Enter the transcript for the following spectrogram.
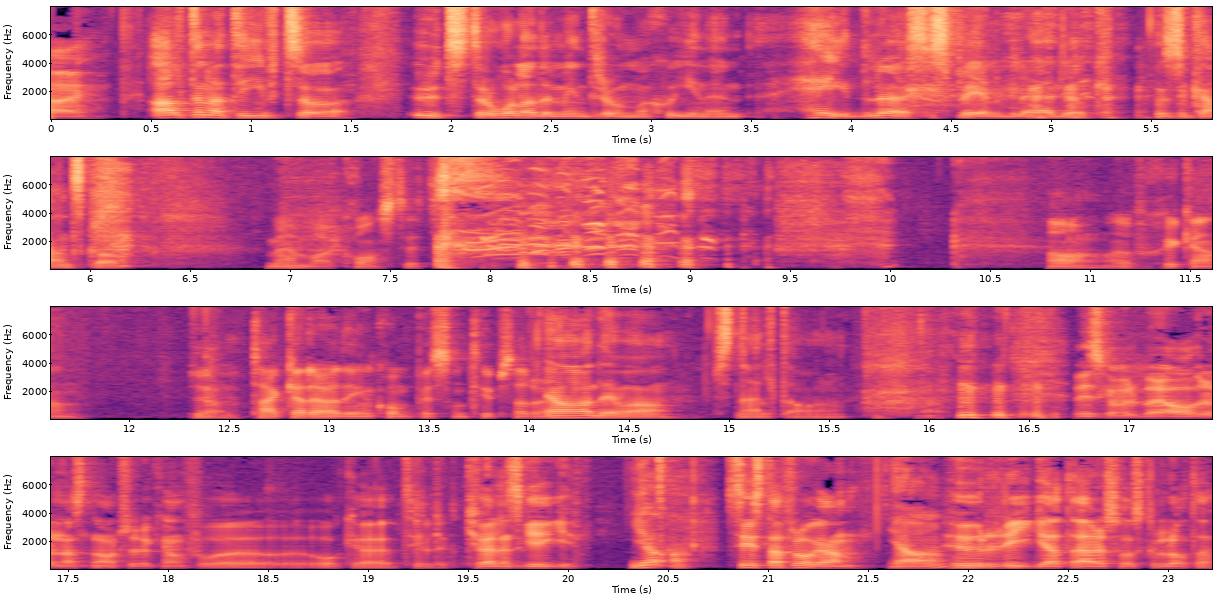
Nej. Alternativt så utstrålade min trummaskin en hejdlös spelglädje och musikantskap. Men vad konstigt. ja, jag får skicka en. Ja, tackade din kompis som tipsade. Ja, det var snällt av honom. Vi ska väl börja avrunda snart så du kan få åka till kvällens gig. Ja. Sista frågan. Ja. Hur riggat är Så ska det låta?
